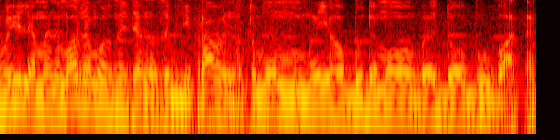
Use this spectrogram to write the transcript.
Вугілля ми не можемо знайти на землі, правильно? Тому ми його будемо видобувати.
